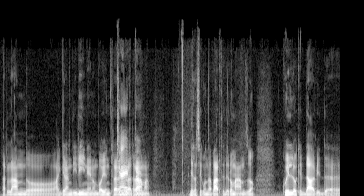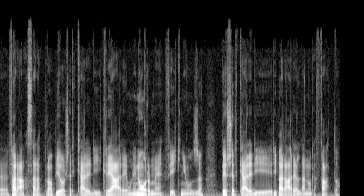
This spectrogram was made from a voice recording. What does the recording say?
parlando a grandi linee, non voglio entrare certo. nella trama della seconda parte del romanzo, quello che David eh, farà sarà proprio cercare di creare un'enorme fake news per cercare di riparare al danno che ha fatto.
